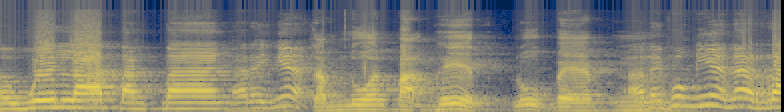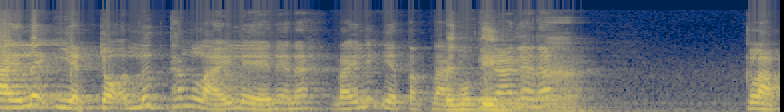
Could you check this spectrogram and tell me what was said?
อเวลาต่างๆ อะไรเงี้ย จำนวนประเภทรูปแบบม อะไรพวกเนี้ยนะรายละเอียดเจาะลึกทั้งหลายเลยเนี่ยนะรายละเอียดต่างเป็นๆของบิกิ่งดาเนี่ยนะอ่ากลับ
